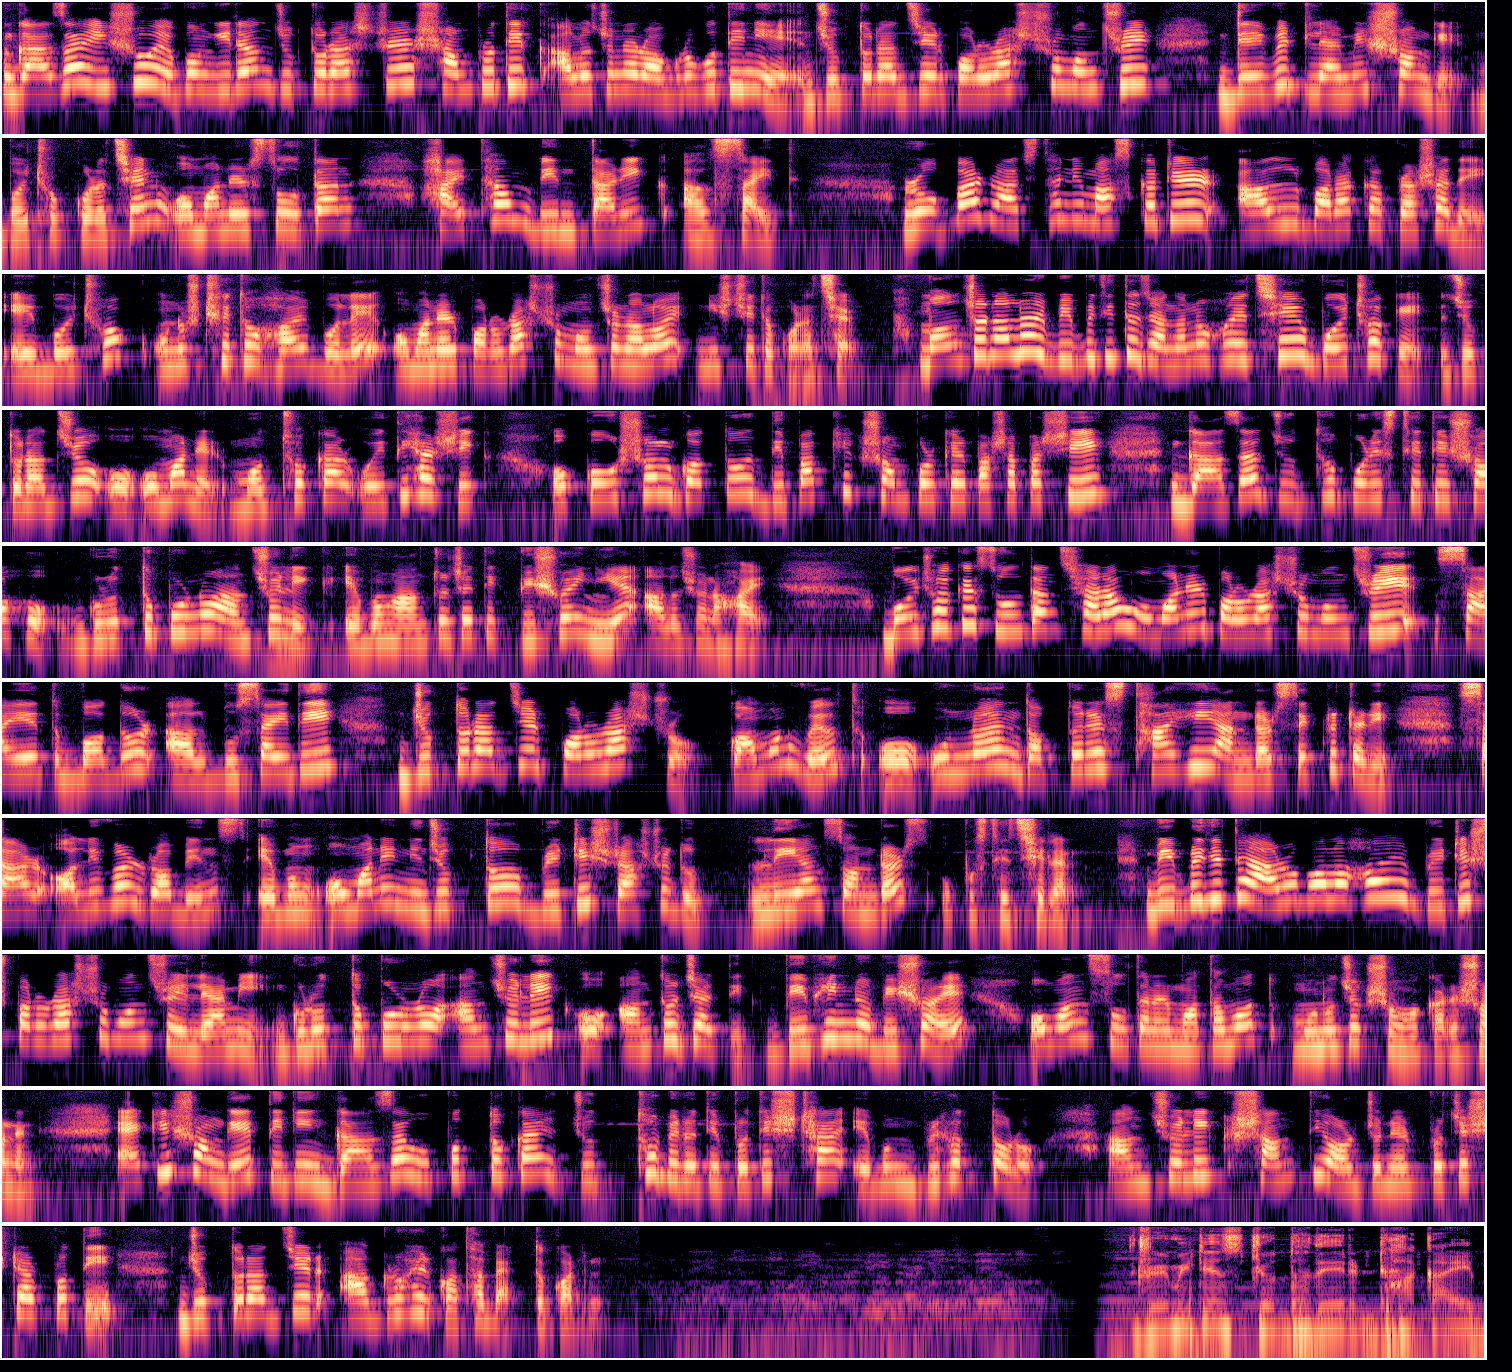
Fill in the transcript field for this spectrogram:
Gaza issue এবং Iran যুক্তরাষ্ট্রের সাম্প্রতিক আলোচনার অগ্রগতি নিয়ে যুক্তরাজ্যের পররাষ্ট্রমন্ত্রী ডেভিড ল্যামির সঙ্গে বৈঠক করেছেন ওমানের Sultan Haitham bin Tariq al Said রোববার রাজধানী মাস্কাটের আল বারাকা প্রাসাদে এই বৈঠক অনুষ্ঠিত হয় বলে ওমানের পররাষ্ট্র মন্ত্রণালয় নিশ্চিত করেছে। মন্ত্রণালয়ের বিবৃতিতে জানানো হয়েছে, বৈঠকে যুক্তরাজ্য ও ওমানের মধ্যকার ঐতিহাসিক ও কৌশলগত দ্বিপাক্ষিক সম্পর্কের পাশাপাশি গাজা যুদ্ধ পরিস্থিতি সহ গুরুত্বপূর্ণ আঞ্চলিক এবং আন্তর্জাতিক বিষয় নিয়ে আলোচনা হয়। বৈঠকে সুলতান ছাড়াও ওমানের পররাষ্ট্রমন্ত্রী সায়েদ বদর আল বুসাইদি যুক্তরাজ্যের পররাষ্ট্র কমনওয়েলথ ও উন্নয়ন দপ্তরের স্থায়ী under secretary sir Oliver Robbins এবং ওমানে নিযুক্ত ব্রিটিশ রাষ্ট্রদূত লিয়ান সন্ডার্স উপস্থিত ছিলেন। বিবৃতিতে আরও বলা হয়, ব্রিটিশ পররাষ্ট্রমন্ত্রী ল্যামি গুরুত্বপূর্ণ আঞ্চলিক ও আন্তর্জাতিক বিভিন্ন বিষয়ে ওমান সুলতানের মতামত মনোযোগ সহকারে শোনেন। একই সঙ্গে তিনি গাজা উপত্যকায় যুদ্ধবিরতি প্রতিষ্ঠা এবং বৃহত্তর আঞ্চলিক শান্তি অর্জনের প্রচেষ্টার প্রতি যুক্তরাজ্যের আগ্রহের কথা ব্যক্ত করেন।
